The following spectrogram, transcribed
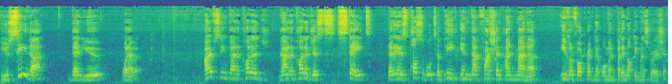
You see that, then you whatever. I've seen gynecolog- gynecologists state that it is possible to bleed in that fashion and manner, even for a pregnant woman, but it not be menstruation.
